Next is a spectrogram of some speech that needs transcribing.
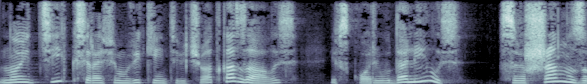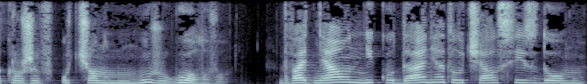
но идти к Серафиму Викентьевичу отказалась и вскоре удалилась, совершенно закружив ученому мужу голову. Два дня он никуда не отлучался из дому,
